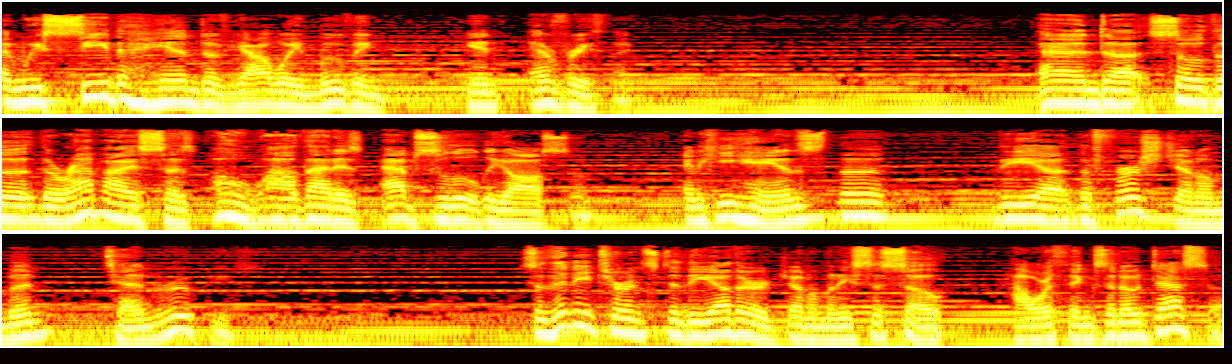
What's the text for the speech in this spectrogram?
and we see the hand of Yahweh moving in everything. And uh, so the, the rabbi says, "Oh wow, that is absolutely awesome," and he hands the the uh, the first gentleman ten rupees. So then he turns to the other gentleman. He says, "So how are things in Odessa?"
